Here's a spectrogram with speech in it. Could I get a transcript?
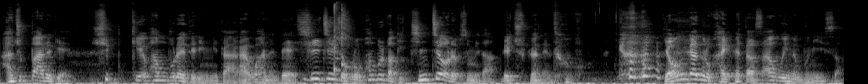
아주 빠르게 쉽게 환불해 드립니다라고 하는데 실질적으로 환불받기 진짜 어렵습니다. 내 주변에도 연간으로 가입했다가 싸우고 있는 분이 있어.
